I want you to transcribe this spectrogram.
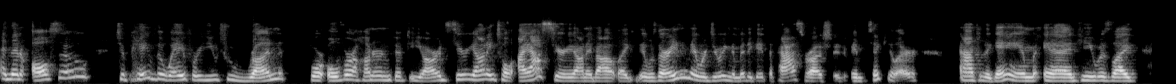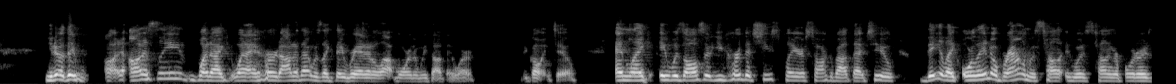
and then also to pave the way for you to run for over 150 yards. Sirianni told I asked Sirianni about like was there anything they were doing to mitigate the pass rush in, in particular after the game, and he was like, you know, they honestly what I what I heard out of that was like they ran it a lot more than we thought they were going to. And like it was also you heard the Chiefs players talk about that too. They like Orlando Brown was telling was telling reporters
